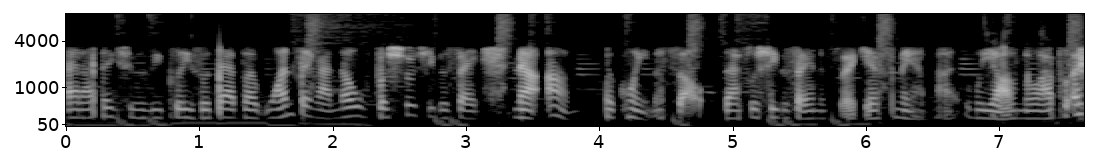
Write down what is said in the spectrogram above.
And I think she would be pleased with that. But one thing I know for sure, she would say, "Now I'm the queen of soul." That's what she was saying. It's like, yes, ma'am. I, we all know I play.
